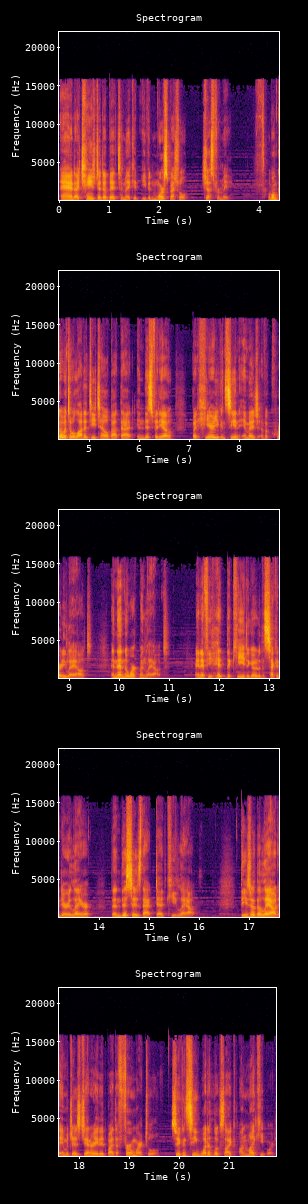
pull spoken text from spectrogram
and I changed it a bit to make it even more special just for me. I won't go into a lot of detail about that in this video, but here you can see an image of a QWERTY layout and then the Workman layout. And if you hit the key to go to the secondary layer, then this is that dead key layout. These are the layout images generated by the firmware tool, so you can see what it looks like on my keyboard.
